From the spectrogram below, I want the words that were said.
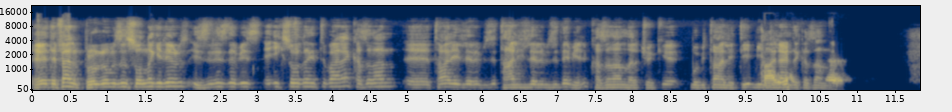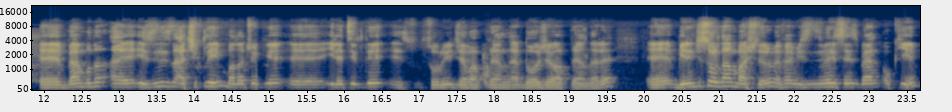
Evet efendim programımızın sonuna geliyoruz. İzninizle biz e, ilk sorudan itibaren kazanan e, talihlerimizi, talihlerimizi demeyelim, kazananları çünkü bu bir talih değil, bilgiler de kazandı. E, ben bunu e, izninizle açıklayayım. Bana çünkü e, iletildi e, soruyu cevaplayanlar, doğru cevaplayanları. E, birinci sorudan başlıyorum. Efendim izniniz verirseniz ben okuyayım.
